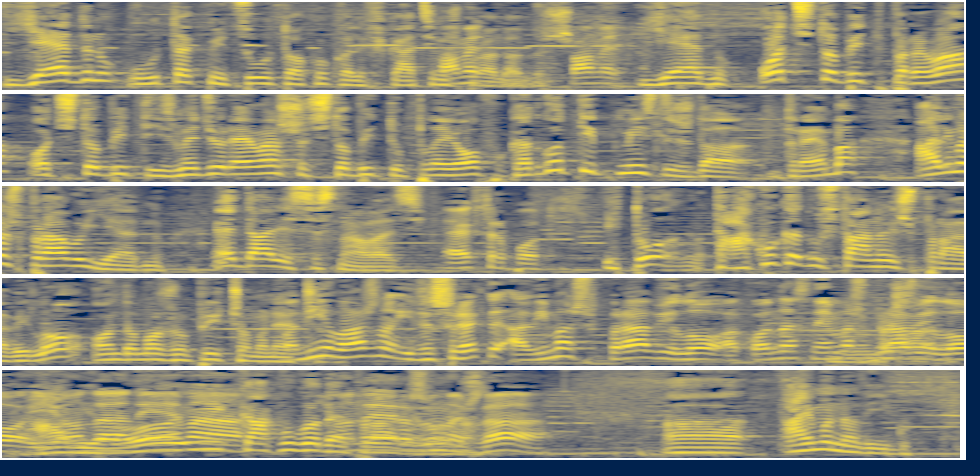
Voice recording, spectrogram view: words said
jednu utakmicu u toku kvalifikacija može da odloži. Jednu. Hoće to biti prva, hoće to biti između revanša, hoće to biti u plej-ofu, kad god ti misliš da treba, ali imaš pravo jednu. E, dalje se snalazi. Ekstra potes. I to, tako kad ustanoviš pravilo, onda možemo pričamo nečemu. Pa nije važno i da su rekli, ali imaš pravilo, a kod nas nemaš pravilo i onda nema... I kakvu god da je pravilo. razumeš, da. Uh, ajmo na ligu. Uh,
